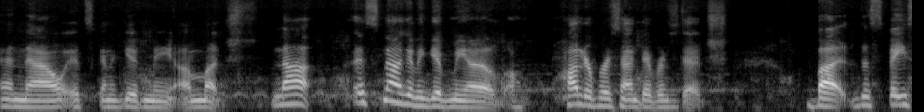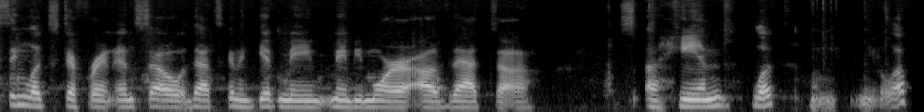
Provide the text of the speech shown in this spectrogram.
And now it's going to give me a much, not, it's not going to give me a, a 100% different stitch, but the spacing looks different. And so that's going to give me maybe more of that uh, a hand look. Needle up.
